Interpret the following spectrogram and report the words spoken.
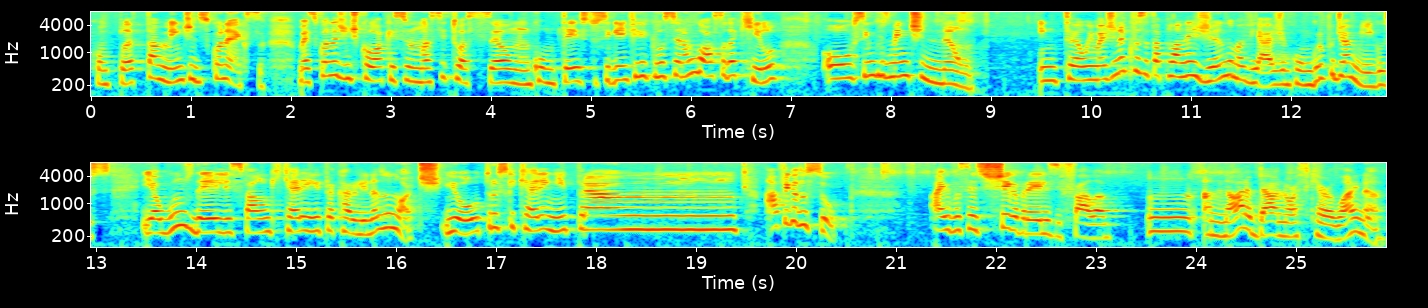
Completamente desconexo. Mas quando a gente coloca isso numa situação, num contexto, significa que você não gosta daquilo ou simplesmente não. Então, imagina que você está planejando uma viagem com um grupo de amigos e alguns deles falam que querem ir para Carolina do Norte e outros que querem ir para hum, África do Sul. Aí você chega para eles e fala: mm, I'm not about North Carolina.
